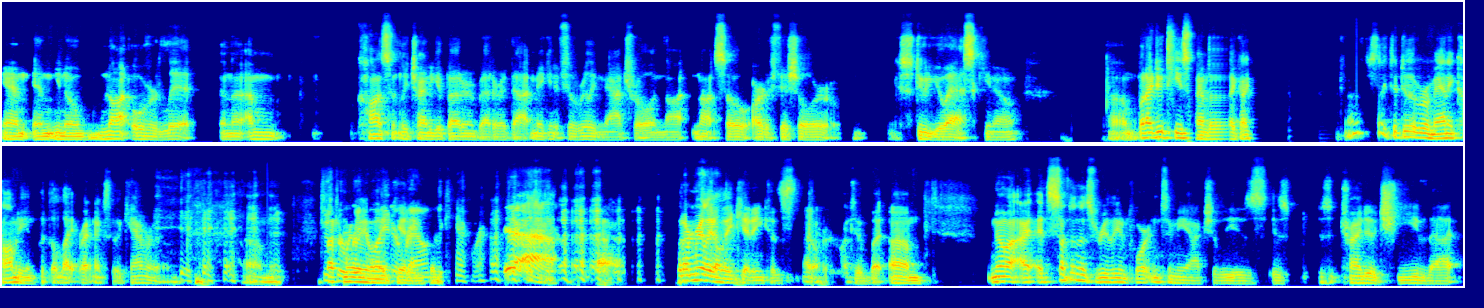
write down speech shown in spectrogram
and and you know, not overlit. And I'm constantly trying to get better and better at that, making it feel really natural and not not so artificial or studio esque, you know. Um, but I do tease times like I, I just like to do a romantic comedy and put the light right next to the camera. Um, just a really light kidding, around but, the camera. yeah, yeah, but I'm really only kidding because I don't really want to. But um, no, I, it's something that's really important to me. Actually, is is is trying to achieve that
